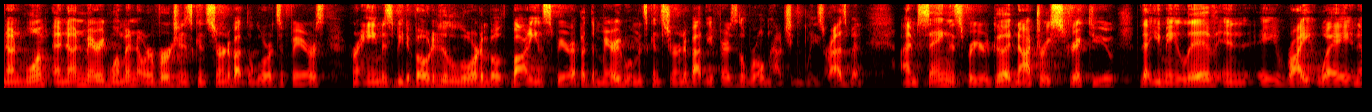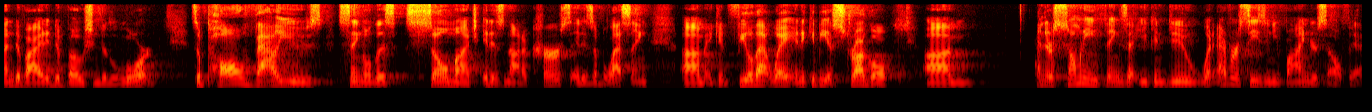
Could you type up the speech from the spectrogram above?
An, un- an unmarried woman or a virgin is concerned about the Lord's affairs. Her aim is to be devoted to the Lord in both body and spirit, but the married woman's concerned about the affairs of the world and how she can please her husband. I'm saying this for your good, not to restrict you, that you may live in a right way and undivided devotion to the Lord. So Paul values singleness so much. It is not a curse, it is a blessing. Um, it can feel that way, and it can be a struggle. Um, and there's so many things that you can do, whatever season you find yourself in.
